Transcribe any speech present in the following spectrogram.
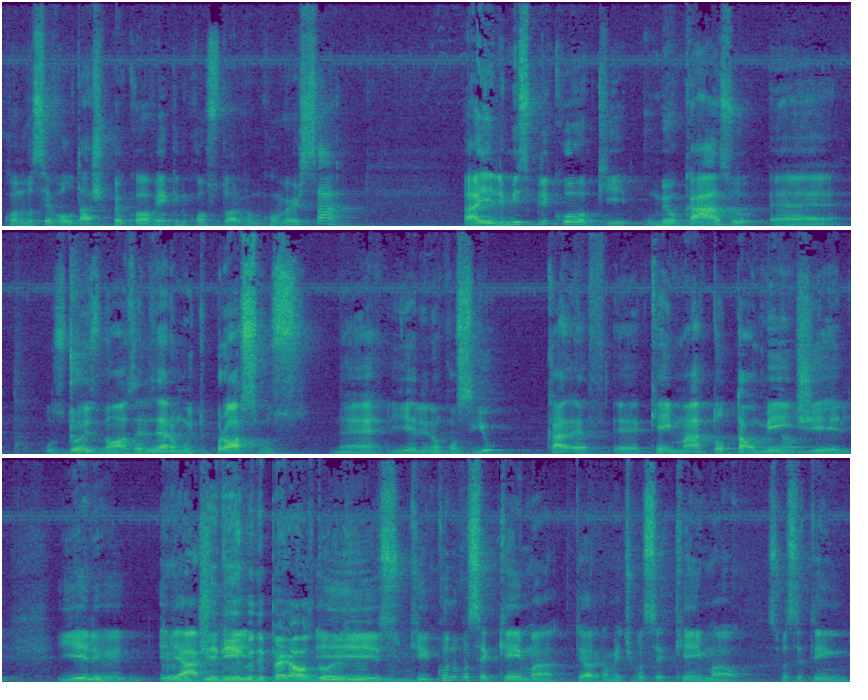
quando você voltar a Chapecó, vem aqui no consultório, vamos conversar. Aí ele me explicou que o meu caso, é, os dois nós, eles eram muito próximos, né? E ele não conseguiu é, é, queimar totalmente não. ele. E ele, ele acha perigo que, de pegar os dois. Né? Isso, né? que quando você queima, teoricamente você queima, se você tem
